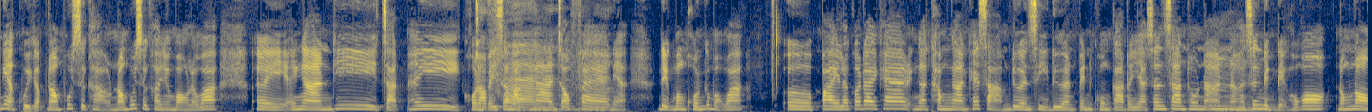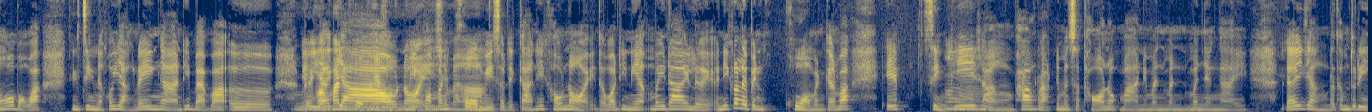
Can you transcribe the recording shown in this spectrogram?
เนี่ยคุยกับน้องผู้สื่อข่าว น้องผู้สื่อข่าวยังบอกเลยว่าไอ้ไองานที่จัดให้คน Job ไปสมัครงาน fair จ็อบแฟร์เนี่ย เด็กบางคนก็บอกว่า เเออไปแล้วก็ได้แค่งานทำงานแค่ 3 เดือน 4 เดือน เป็นโครงการระยะสั้นๆ เท่านั้นนะคะ ซึ่งเด็กๆเขาก็น้องๆเขาก็บอกว่าจริงๆเนี่ยเขาอยากได้งานที่แบบว่าเออมีระควายะมมั่นยาคงให้วเขาหน่มีอยความมั่นใช่ไหมคงคะมีสวัสดิการให้เขาหน่อย แต่ว่าทีเนี้ยไม่ได้เลย อันนี้ก็เลยเป็นห่วงเหมือนกันว่าเอ๊ะสิ่งที่อืมทางภาครัฐเนี่ยมันสะท้อนออกมาเนี่ยมันมันมันยังไง และอย่างรัฐมนตรี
